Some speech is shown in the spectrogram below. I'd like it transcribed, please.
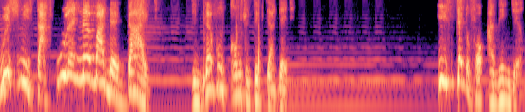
Which means that whenever they died, the devil come to take their dead instead of an angel.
